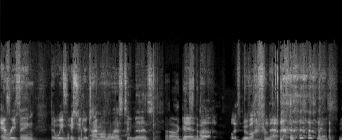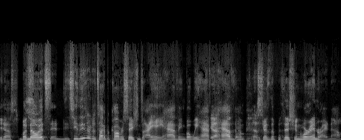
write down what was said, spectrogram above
everything that we've wasted your time on the last two minutes. Oh, good and, stuff. Uh, let's move on from that. yes, yes, but no, it's it, see these are the type of conversations I hate having, but we have yeah. to have them yes. because the position we're in right now.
